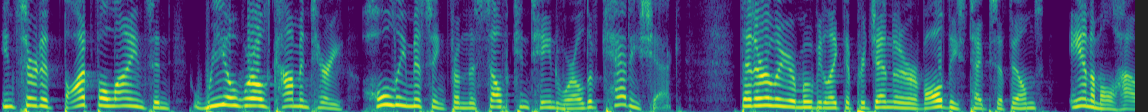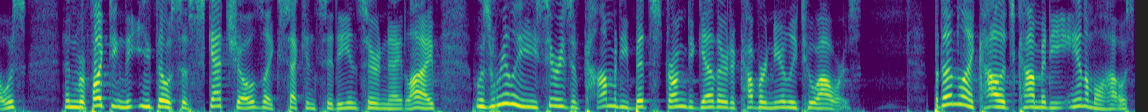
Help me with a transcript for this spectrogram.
inserted thoughtful lines and real world commentary wholly missing from the self contained world of Caddyshack. That earlier movie, like the progenitor of all these types of films, Animal House, and reflecting the ethos of sketch shows like Second City and Saturday Night Live, was really a series of comedy bits strung together to cover nearly two hours. But unlike college comedy Animal House,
